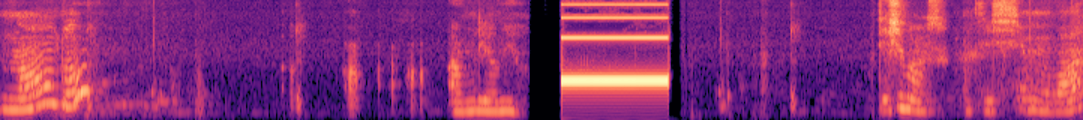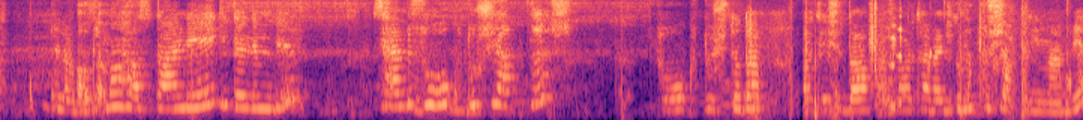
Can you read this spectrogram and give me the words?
Ne oldu? Abla yanıyor. Ateşi var. Ateşi mi var? Gel O ablacığım. zaman hastaneye gidelim bir. Sen bir soğuk duş yaptır. Soğuk duşta da ateşi daha fazla artar. Ben ılık duş yaptırayım ben bir.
